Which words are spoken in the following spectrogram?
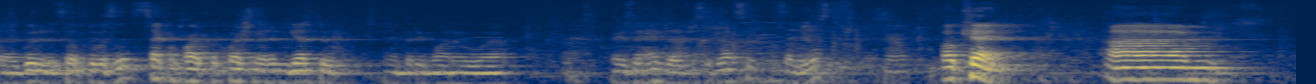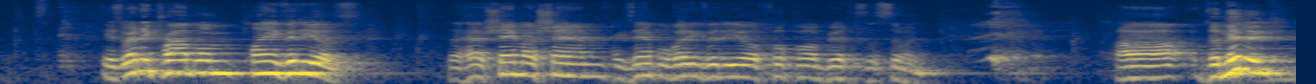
uh, good at it. So there was a second part of the question I didn't get to, anybody want to... Uh, Raise the hand. Did I just address it? Is that yours? No. Okay. Um, is there any problem playing videos that have Shem Hashem, for example, wedding video, chuppah, and birchas asuin? Uh, the minig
